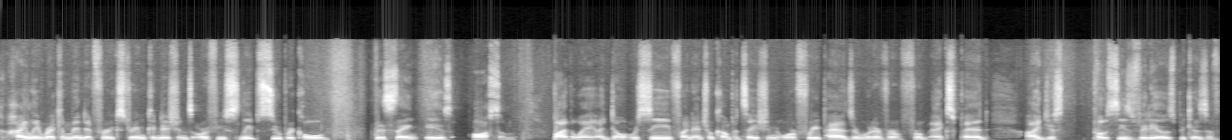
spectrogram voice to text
Highly recommend it for extreme conditions or if you sleep super cold. This thing is awesome. By the way, I don't receive financial compensation or free pads or whatever from Exped. I just post these videos because I've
